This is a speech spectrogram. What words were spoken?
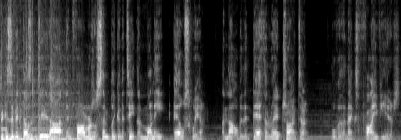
Because if it doesn't do that, then farmers are simply going to take their money elsewhere and that'll be the death of Red Tractor over the next five years.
